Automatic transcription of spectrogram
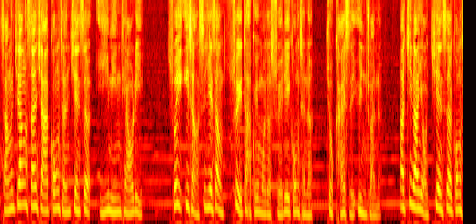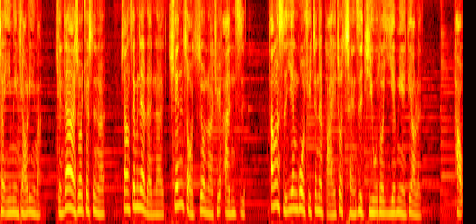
长江三峡工程建设移民条例》，所以一场世界上最大规模的水利工程呢就开始运转了。那既然有建设工程移民条例嘛，简单来说就是呢。将这边的人呢迁走之后呢去安置，当时淹过去，真的把一座城市几乎都淹灭掉了。好，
